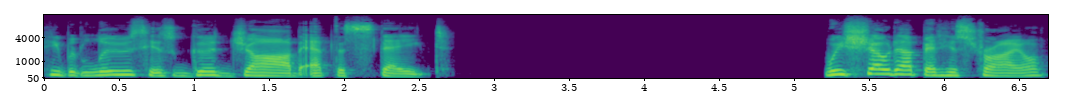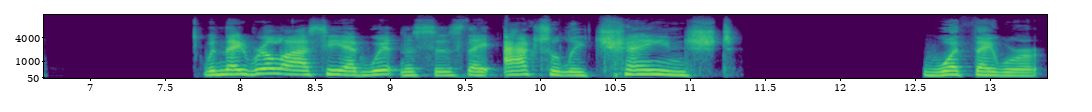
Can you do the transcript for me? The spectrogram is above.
he would lose his good job at the state. We showed up at his trial. When they realized he had witnesses, they actually changed what they were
